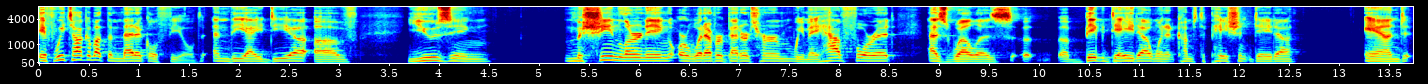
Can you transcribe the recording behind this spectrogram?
if we talk about the medical field and the idea of using machine learning or whatever better term we may have for it, as well as uh, uh, big data when it comes to patient data, and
